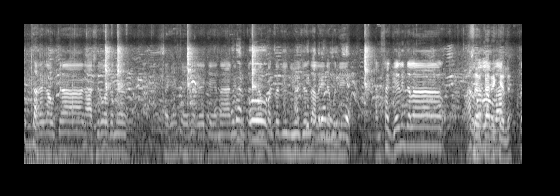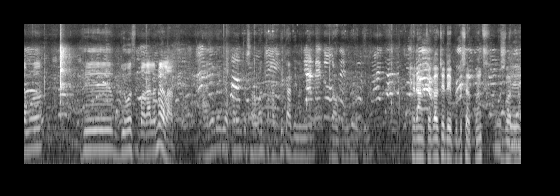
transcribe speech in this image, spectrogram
पण साऱ्या झालं गावच्या आशीर्वादानं सगळ्यांच्या ह्याच्यात सगळ्याच्या यानं आणि तुमचं नियोजन झालं याच्यामध्ये आणि सगळ्यांनी त्याला हातभार सहकार्य लावला. केलं. त्यामुळं हे दिवस बघायला मिळाला आज. आलेल्या व्यापाऱ्यांचं सर्वांचं हार्दिक अभिनंदन गावकऱ्यांच्या वतीनं. तर आमच्या गावचे डेप्युटी सरपंच बोलणार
